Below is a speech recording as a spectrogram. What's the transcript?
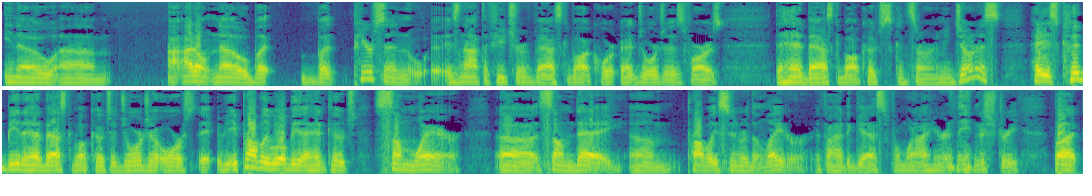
you know, um, I, I, don't know, but but Pearson is not the future of basketball at, court, at Georgia as far as the head basketball coach is concerned. I mean, Jonas Hayes could be the head basketball coach at Georgia, or he probably will be a head coach somewhere. uh, someday, um, probably sooner than later, if I had to guess from what I hear in the industry. But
